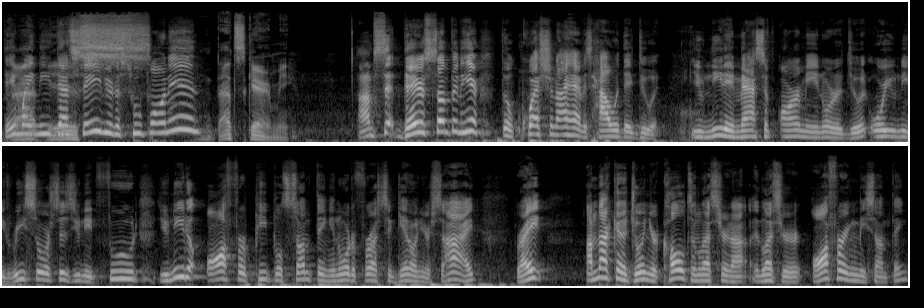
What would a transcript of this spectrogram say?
they might That need that savior to swoop on in. That's scaring me. I'm sa- there's something here. The question I have is how would they do it? You need a massive army in order to do it, or you need resources, you need food, you need to offer people something in order for us to get on your side, right? I'm not going to join your cult unless you're not unless you're offering me something.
